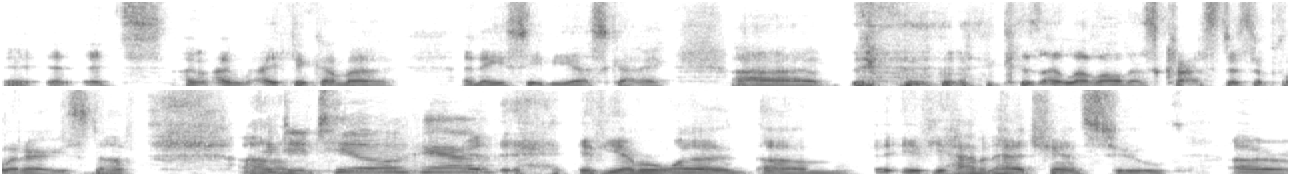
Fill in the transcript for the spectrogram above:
it, it, it's I, I, think I'm a an ACBS guy because uh, I love all this cross disciplinary stuff. Um, I do too. Yeah. If you ever want to, um, if you haven't had a chance to, uh,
